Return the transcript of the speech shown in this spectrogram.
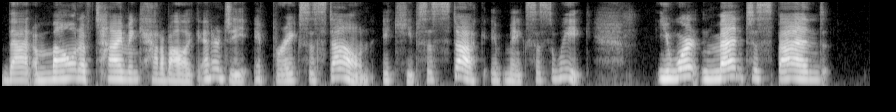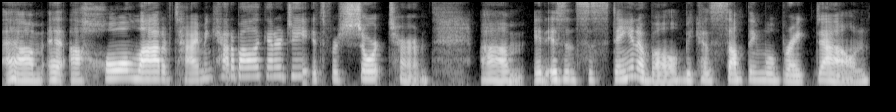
that amount of time in catabolic energy, it breaks us down. It keeps us stuck. It makes us weak you weren't meant to spend um, a, whole lot of time in catabolic energy. It's for short term. Um, it isn't sustainable because something will break down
